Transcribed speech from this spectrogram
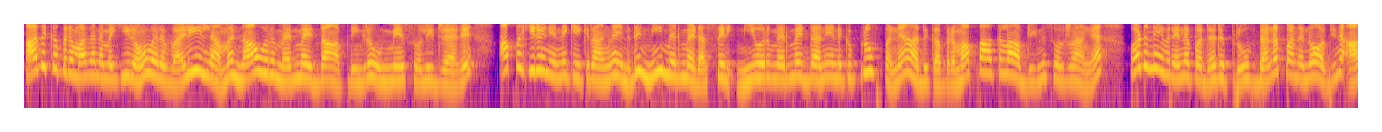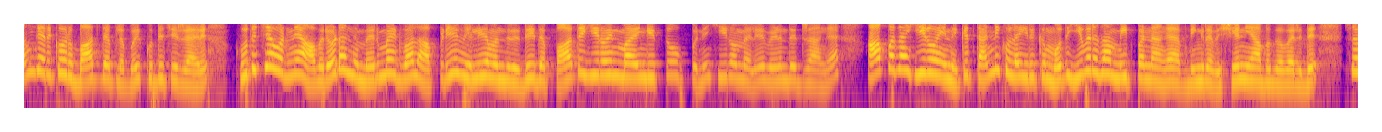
அதுக்கப்புறமா தான் நம்ம ஹீரோவும் வேற வழி இல்லாமல் நான் ஒரு மெர்மைட் தான் அப்படிங்கிற உண்மையை சொல்லிடுறாரு. அப்போ ஹீரோயின் என்ன கேட்குறாங்கன்னா என்னது நீ மெர்மைடா சரி நீ ஒரு மெர்மைட் தானே எனக்கு ப்ரூஃப் பண்ணு. அதுக்கப்புறமா பார்க்கலாம் அப்படின்னு சொல்றாங்க. உடனே இவர் என்ன பண்ணுறாரு ப்ரூஃப் தானே பண்ணணும் அப்படின்னு அங்கே இருக்க ஒரு பாத் டப்ல போய் குதிச்சிடுறாரு. குதிச்ச உடனே அவரோட அந்த மெர்மைட் வால் அப்படியே வெளியே வந்துடுது இதை பார்த்து ஹீரோயின் மயங்கி தோப்புன்னு ஹீரோ மேலேயே விழுந்துடுறாங்க. அப்போ தான் ஹீரோயினுக்கு தண்ணிக்குள்ளே இருக்கும்போது இவரை தான் மீட் பண்ணாங்க அப்படிங்கிற விஷயம் ஞாபகம் வருது. ஸோ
